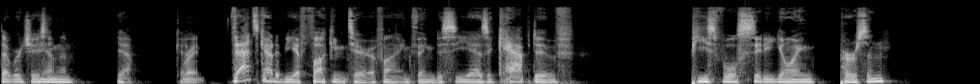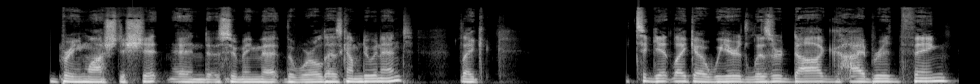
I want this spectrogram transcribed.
That we're chasing them. Yeah. Okay. Right. That's got to be a fucking terrifying thing to see as a captive peaceful city going person brainwashed to shit and assuming that the world has come to an end. Like to get like a weird lizard dog hybrid thing.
